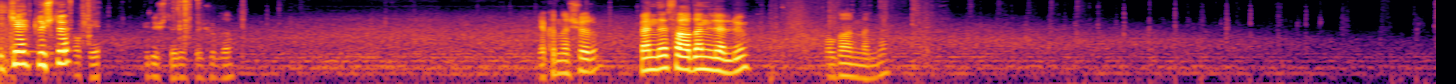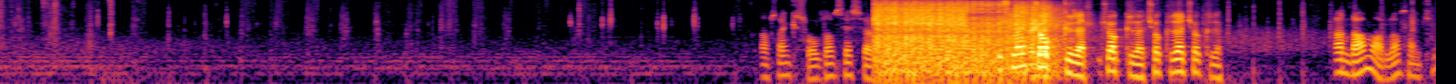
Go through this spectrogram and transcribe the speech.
İki düştü. Okey. Bir düştü düştü şurada. Yakınlaşıyorum. Ben de sağdan ilerliyorum. Soldan ben de. Tam sanki soldan ses verdi. Düşme. Öyle. Çok güzel. Çok güzel. Çok güzel. Çok güzel. Lan daha mı var lan sanki?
